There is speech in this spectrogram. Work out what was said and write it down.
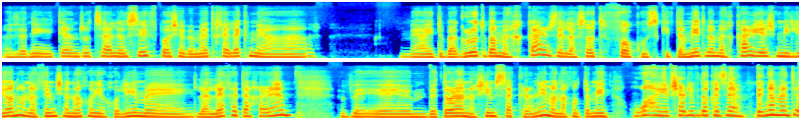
אז אני כן רוצה להוסיף פה שבאמת חלק מה... מההתבגרות במחקר זה לעשות פוקוס, כי תמיד במחקר יש מיליון ענפים שאנחנו יכולים uh, ללכת אחריהם, ובתור אנשים סקרנים, אנחנו תמיד, וואי, אפשר לבדוק את זה, וגם את זה,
